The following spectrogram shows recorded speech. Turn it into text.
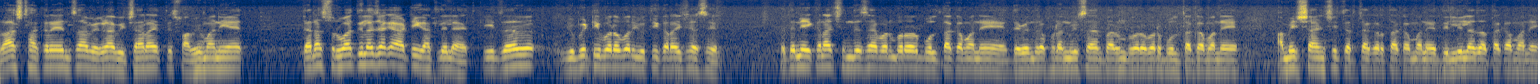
राज ठाकरे यांचा वेगळा विचार आहे ते स्वाभिमानी आहेत. त्यांना सुरुवातीला ज्या काही अटी घातलेल्या आहेत की जर यू बी टीबरोबर युती करायची असेल तर त्यांनी एकनाथ शिंदेसाहेबांबरोबर बोलता कामा नये देवेंद्र फडणवीस साहेबांबरोबर बोलता कामा नये अमित शहाशी चर्चा करता कामा नये दिल्लीला जाता कामा नये.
